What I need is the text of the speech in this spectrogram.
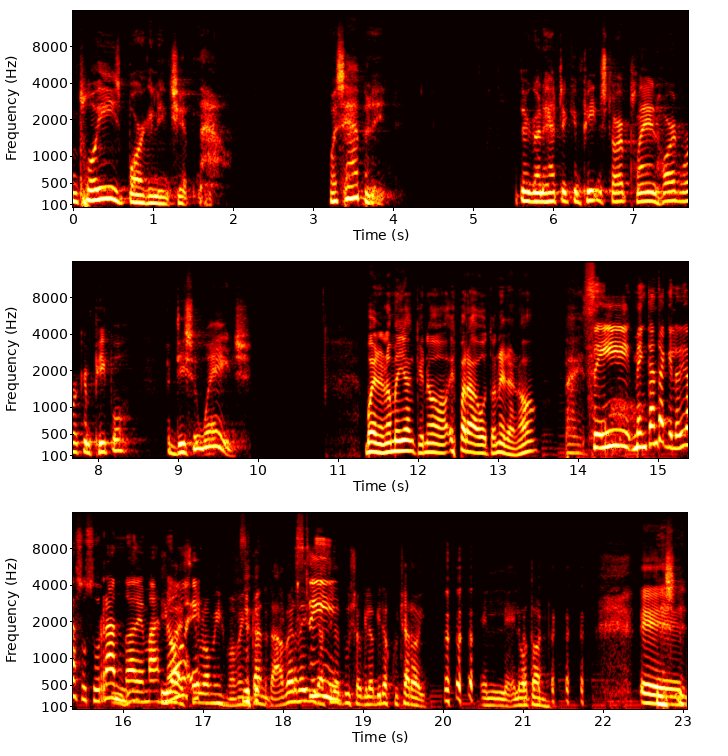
employees bargaining chip now. What's happening? They're going to have to compete and start paying hardworking people a decent wage. Bueno, no me digan que no, es para botonera, ¿no? Sí, me encanta que lo diga susurrando además, Iba ¿no? a decir Eh, lo mismo, me encanta. A ver, David, Sí. lo tuyo, que lo quiero escuchar hoy. El, el botón. Eh,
